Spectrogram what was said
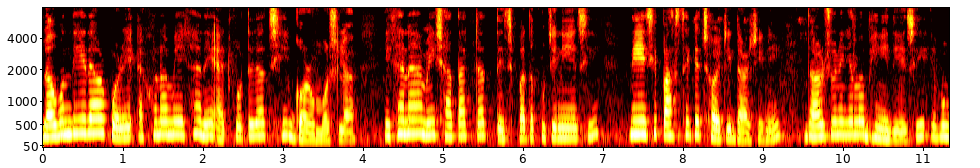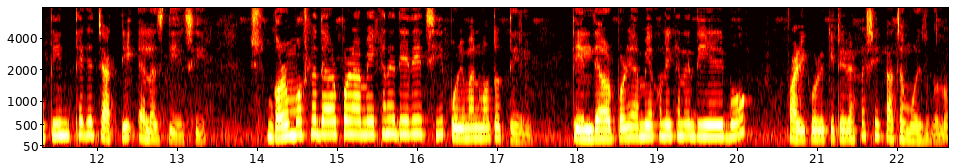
লবণ দিয়ে দেওয়ার পরে এখন আমি এখানে অ্যাড করতে যাচ্ছি গরম মশলা। এখানে আমি সাত আটটা তেজপাতা কুচে নিয়েছি। নিয়েছি পাঁচ থেকে ছয়টি দারচিনি। দারচিনিগুলো ভেঙে দিয়েছি এবং তিন থেকে চারটি এলাচ দিয়েছি। গরম মশলা দেওয়ার পরে আমি এখানে দিয়ে দিয়েছি পরিমাণ মতো তেল। তেল দেওয়ার পরে আমি এখন এখানে দিয়ে দেবো ফাড়ি করে কেটে রাখা সেই কাঁচামরিচগুলো।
